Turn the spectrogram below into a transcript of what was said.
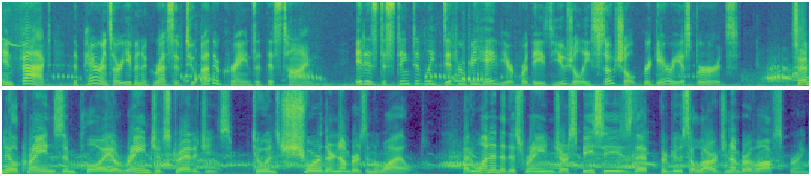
In fact, the parents are even aggressive to other cranes at this time. It is distinctively different behavior for these usually social, gregarious birds. Sandhill cranes employ a range of strategies to ensure their numbers in the wild. At one end of this range are species that produce a large number of offspring,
